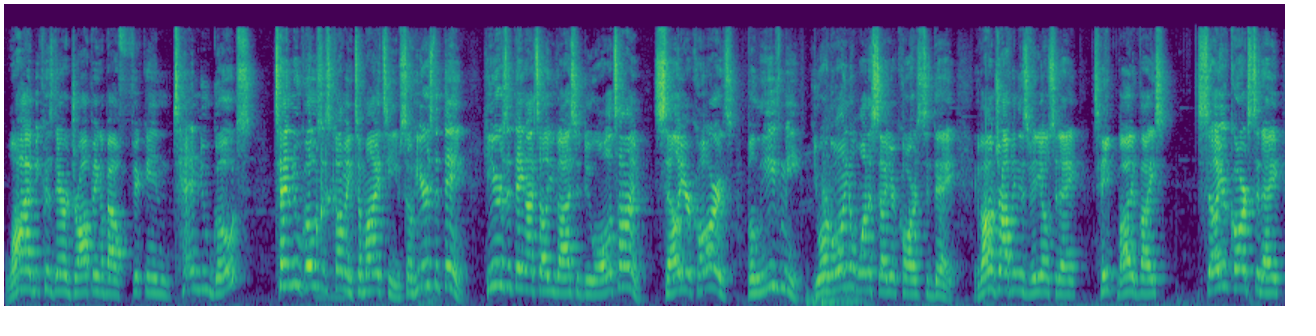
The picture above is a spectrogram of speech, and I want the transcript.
Why? Because they're dropping about freaking 10 new GOATs. 10 new GOATs is coming to my team. So here's the thing. Here's the thing I tell you guys to do all the time. Sell your cards. Believe me, you are going to want to sell your cards today. If I'm dropping this video today, take my advice. Sell your cards today.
